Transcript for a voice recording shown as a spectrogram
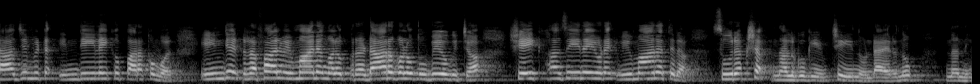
രാജ്യം വിട്ട് ഇന്ത്യയിലേക്ക് പറക്കുമ്പോൾ ഇന്ത്യൻ റഫാൽ വിമാനങ്ങളും റഡാറുകളും ഉപയോഗിച്ച ഷെയ്ഖ് ഹസീനയുടെ വിമാനത്തിന് സുരക്ഷ നൽകുകയും ചെയ്യുന്നുണ്ടായിരുന്നു. നന്ദി.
